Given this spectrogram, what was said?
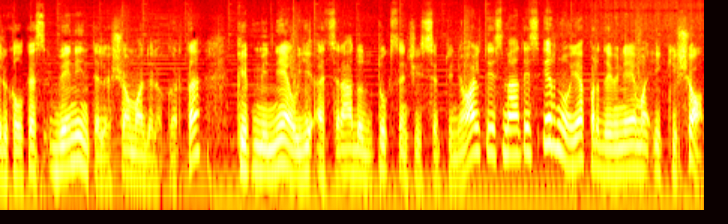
ir kol kas vienintelė šio modelio karta. Kaip minėjau, ji atsirado 2017 metais ir nauja pardavinėjama iki šiol.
